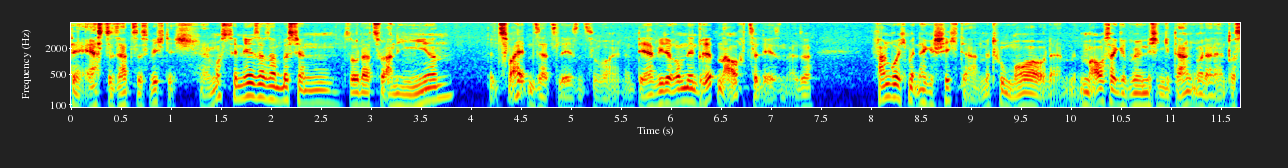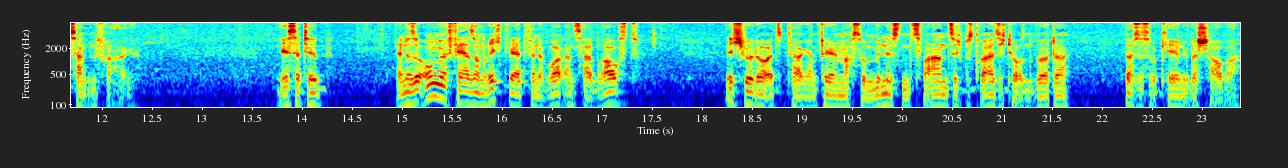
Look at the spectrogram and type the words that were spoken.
der erste Satz ist wichtig. Er muss den Leser so ein bisschen so dazu animieren, den zweiten Satz lesen zu wollen und der wiederum den dritten auch zu lesen. Also fang ruhig mit einer Geschichte an, mit Humor oder mit einem außergewöhnlichen Gedanken oder einer interessanten Frage. Nächster Tipp, wenn du so ungefähr so einen Richtwert für eine Wortanzahl brauchst, ich würde heutzutage empfehlen, mach so mindestens 20.000 bis 30.000 Wörter. Das ist okay und überschaubar.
